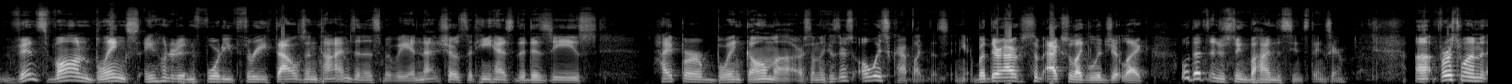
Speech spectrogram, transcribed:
Vince Vaughn blinks eight hundred and forty three thousand times in this movie, and that shows that he has the disease hyperblinkoma or something because there's always crap like this in here. But there are some actual like legit like oh that's interesting behind the scenes things here. Uh, first one,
